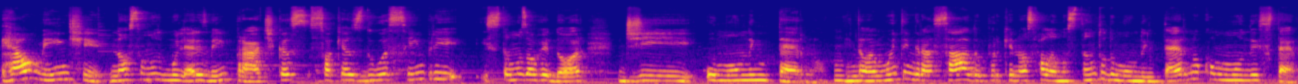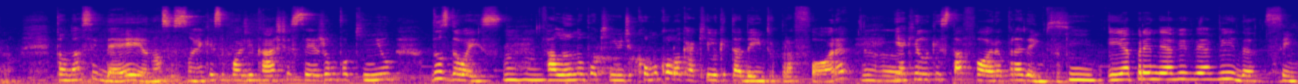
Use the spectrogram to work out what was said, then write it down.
realmente nós somos mulheres bem práticas, só que as duas sempre estamos ao redor de o mundo interno. Uhum. Então é muito engraçado porque nós falamos tanto do mundo interno como do mundo externo. Então nossa ideia, nosso sonho é que esse podcast seja um pouquinho dos dois, uhum. falando um pouquinho de como colocar aquilo que está dentro para fora uhum. e aquilo que está fora para dentro. Sim, e aprender a viver a vida. Sim.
